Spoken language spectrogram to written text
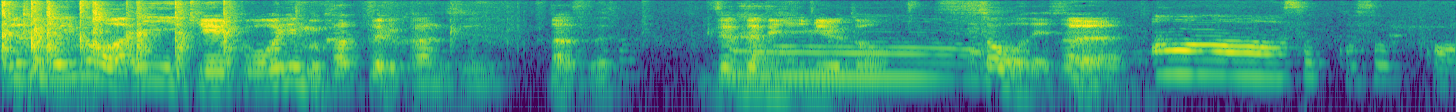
ででも今はいい傾向に向かってる感じなんですね。全体的に見ると。そうですね、えああそっかそっか。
